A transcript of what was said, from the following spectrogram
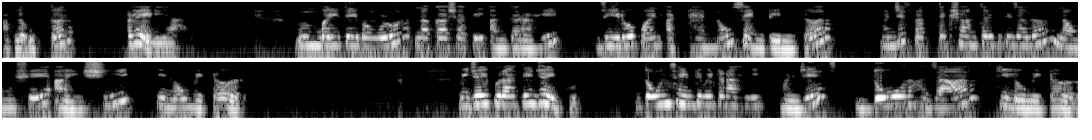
आपलं उत्तर रेडी आहे. मुंबई ते बंगळूर नकाशातील अंतर आहे झिरो पॉईंट अठ्ठ्याण्णव सेंटीमीटर. म्हणजेच प्रत्यक्ष अंतर किती झालं? नऊशे ऐंशी किलोमीटर. विजयपुरा ते जयपूर. दोन सेंटीमीटर आहे म्हणजेच दोन हजार किलोमीटर.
